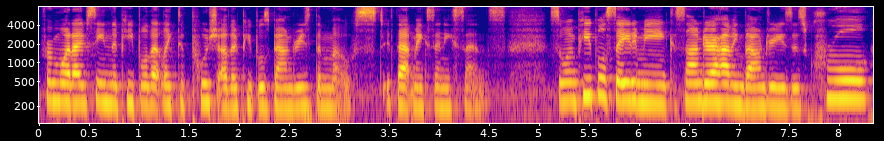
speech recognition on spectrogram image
from what I've seen, the people that like to push other people's boundaries the most, if that makes any sense. So when people say to me, Cassandra, having boundaries is cruel,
